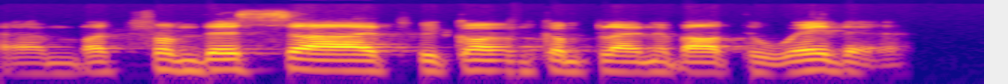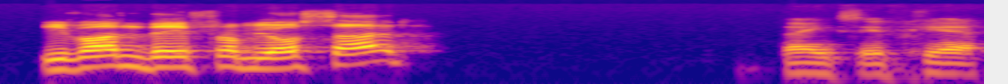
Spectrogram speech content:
Um, but from this side, we can't complain about the weather. Divan, there from your side? Thanks, Ifkhir.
